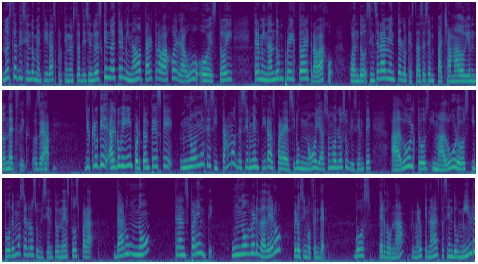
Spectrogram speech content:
No estás diciendo mentiras porque no estás diciendo es que no he terminado tal trabajo de la U o estoy terminando un proyecto del trabajo. Cuando sinceramente lo que estás es empachamado viendo Netflix. O sea, yo creo que algo bien importante es que no necesitamos decir mentiras para decir un no, ya somos lo suficiente adultos y maduros y podemos ser lo suficiente honestos para dar un no transparente, un no verdadero, pero sin ofender. Vos, perdona, primero que nada, estás siendo humilde,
